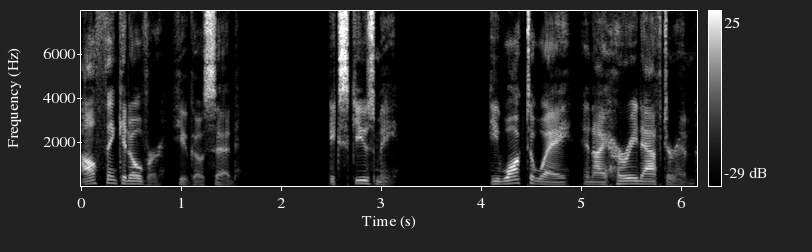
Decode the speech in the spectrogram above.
I'll think it over, Hugo said. Excuse me. He walked away, and I hurried after him.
